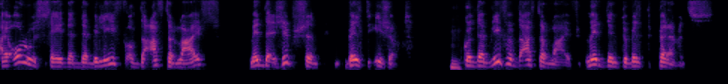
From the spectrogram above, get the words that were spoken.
I always say that the belief of the afterlife made the Egyptian built Egypt. Hmm. Because the belief of the afterlife made them to build pyramids,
